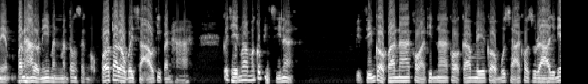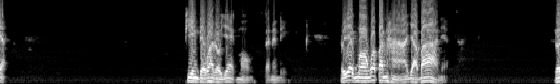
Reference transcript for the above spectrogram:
เนี่ย ปัญหาเหล่านี้มันมันต้องสงบ เพราะถ้าเราไปสาวที่ปัญหา ก็จะเห็นว่ามันก็ผิดศีลน่ะผิดศีลข้อปานาข้ออธินนาข้อกามเมข้อมุสาข้อสุราอยู่เนี่ย เพียงแต่ว่าเราแยกมองแต่นั้นเองเราแยกมองว่าปัญหายาบ้าเนี่ย เรา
